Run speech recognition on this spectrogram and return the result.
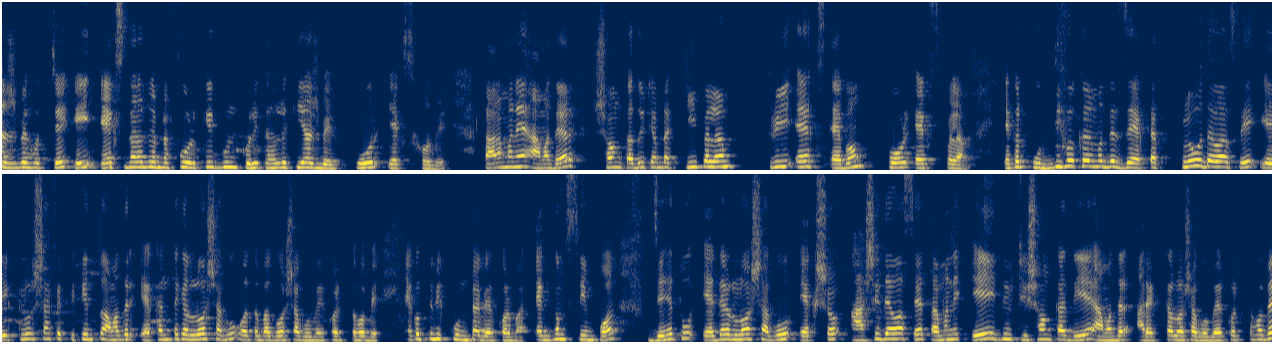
আসবে হচ্ছে এই এক্স দ্বারা যদি আমরা ফোর কে গুণ করি, তাহলে কি আসবে? ফোর এক্স হবে। তার মানে আমাদের সংখ্যা দুইটি আমরা কি পেলাম? থ্রি এক্স এবং ফোর এক্স পেলাম। এখন উদ্দীপকের মধ্যে যে একটা ক্লু দেওয়া আছে, এই ক্লুর সাপেক্ষে কিন্তু আমাদের এখান থেকে লসাগু অথবা গসাগু বের করতে হবে। এখন তুমি কোনটা বের করবা? একদম সিম্পল যেহেতু এদের লসাগু একশো আশি দেওয়া আছে, তার মানে এই দুইটি সংখ্যা দিয়ে আমাদের আরেকটা লসাগু বের করতে হবে।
